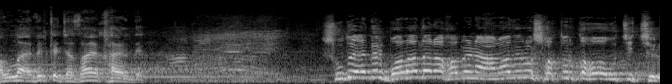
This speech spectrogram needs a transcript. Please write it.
আল্লাহ এদেরকে যাজায় খায়ের দেখ শুধু এদের বলা দ্বারা হবে না, আমাদেরও সতর্ক হওয়া উচিত ছিল।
